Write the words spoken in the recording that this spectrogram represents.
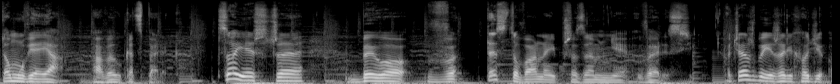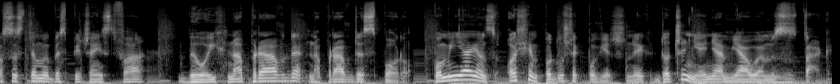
To mówię ja, Paweł Kacperek. Co jeszcze było w testowanej przeze mnie wersji? Chociażby jeżeli chodzi o systemy bezpieczeństwa, było ich naprawdę, naprawdę sporo. Pomijając 8 poduszek powietrznych, do czynienia miałem z tak,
